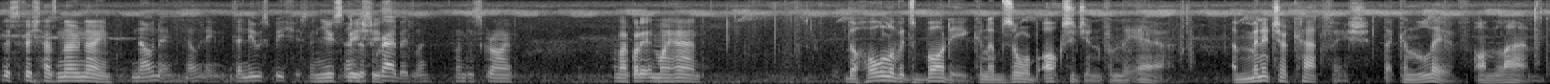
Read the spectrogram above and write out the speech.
This fish has no name, No name, no name. It's a new species. a new species, Undescribed one. undescribed. And I've got it in my hand. The whole of its body can absorb oxygen from the air. A miniature catfish that can live on land.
